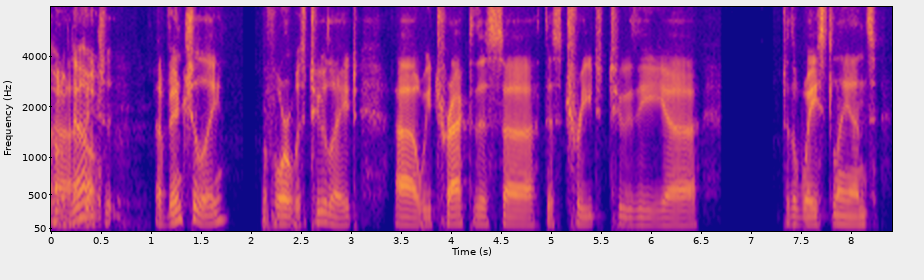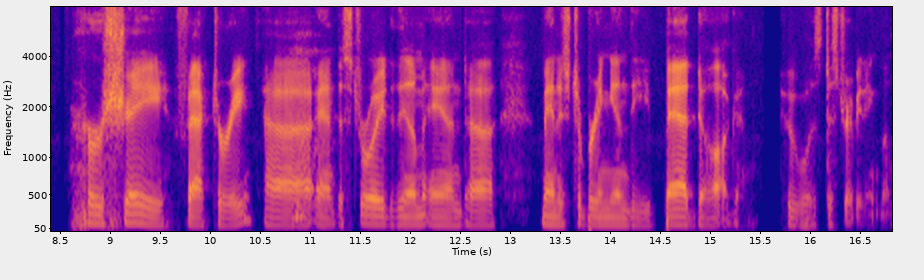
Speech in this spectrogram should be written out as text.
Oh uh, no! Eventually, eventually, before it was too late, uh, we tracked this this treat to the to the wastelands Hershey factory uh, oh. and destroyed them and uh, managed to bring in the bad dog who was distributing them.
